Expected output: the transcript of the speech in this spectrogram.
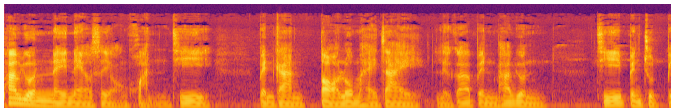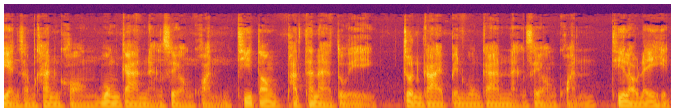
ภาพยนตร์ในแนวสยองขวัญที่เป็นการต่อลมหายใจ หรือก็เป็นภาพยนตร์ที่เป็นจุดเปลี่ยนสำคัญของวงการหนังสยองขวัญที่ต้องพัฒนาตัวเอง จนกลายเป็นวงการหนังสยองขวัญที่เราได้เห็น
